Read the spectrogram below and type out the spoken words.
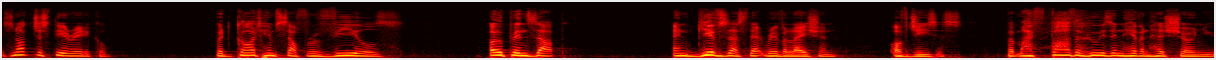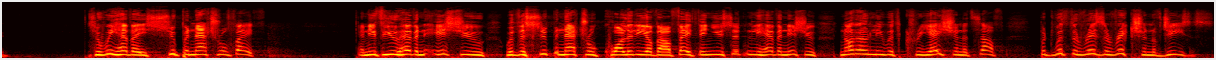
It's not just theoretical, but God Himself reveals, opens up, and gives us that revelation of Jesus but my Father who is in heaven has shown you. So we have a supernatural faith. And if you have an issue with the supernatural quality of our faith, then you certainly have an issue not only with creation itself, but with the resurrection of Jesus.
